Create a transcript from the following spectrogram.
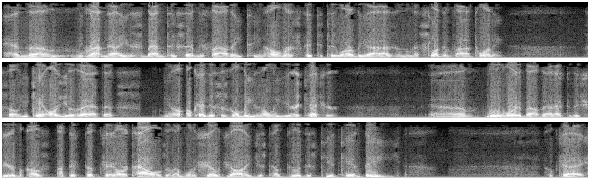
And um, I mean, right now he's batting 275, 18 homers, 52 RBIs, and slugging 520. So you can't argue with that. That's you know, okay, this is going to be his only year at catcher. Um, we'll worry about that after this year because I picked up J.R. Towles, and I'm going to show Johnny just how good this kid can be. Okay.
